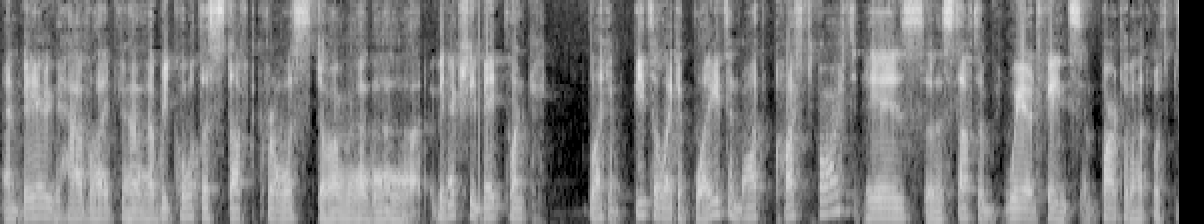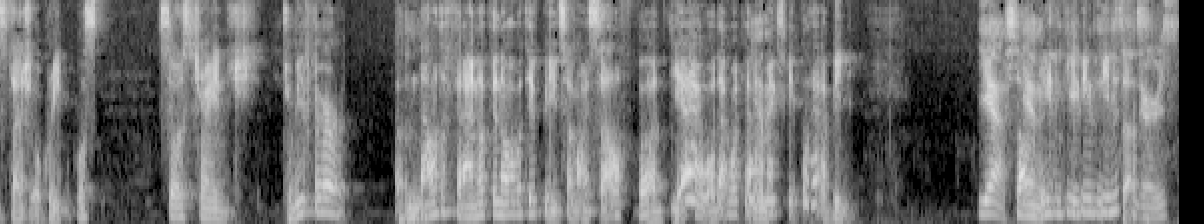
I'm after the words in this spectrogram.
And there you have like uh, ricotta stuffed crust, or uh, they actually make like like a pizza, like a plate, and that crust part is uh, stuffed with weird things, and part of that was pistachio cream. It was so strange. To be fair, I'm not a fan of innovative pizza myself, but yeah, whatever, whatever makes people happy. Yeah, Stop yeah. eating, eating For the pizzas. listeners-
